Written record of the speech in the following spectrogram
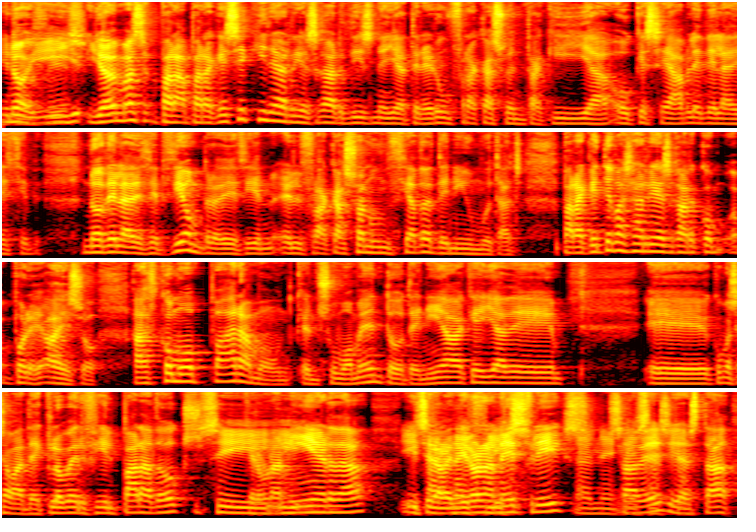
Y no, y, además, ¿para, ¿para qué se quiere arriesgar Disney a tener un fracaso en taquilla o que se hable de la decepción? No de la decepción, pero decir, el fracaso anunciado de New Mutants. ¿Para qué te vas a arriesgar con- por, a eso? Haz como Paramount, que en su momento tenía aquella de. eh, ¿Cómo se llama? De Cloverfield Paradox, Sí, que era una y- mierda, y, y se la vendieron Netflix, a Netflix, a Ne- ¿sabes? Y ya está.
